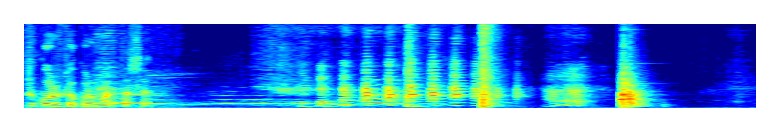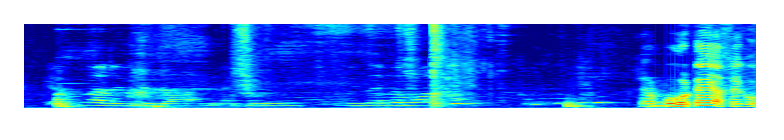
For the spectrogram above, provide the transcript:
ঠুকুর ঠুকুর মারতেছে? বহুটাই আছে গো।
